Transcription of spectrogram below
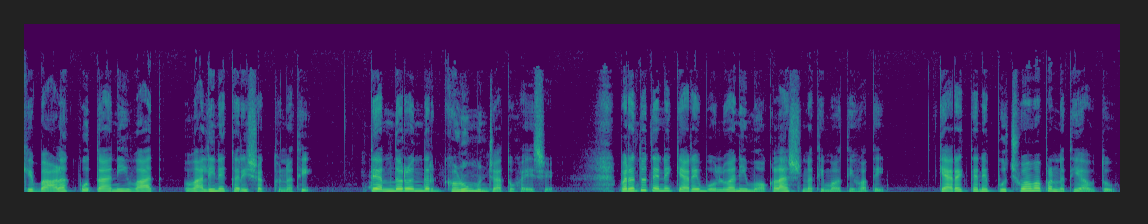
કે બાળક પોતાની વાત વાલીને કરી શકતું નથી. તે અંદરો અંદર ઘણું મૂંઝાતું હોય છે. પરંતુ તેને ક્યારેય બોલવાની મોકળાશ નથી મળતી હોતી. ક્યારેક તેને પૂછવામાં પણ નથી આવતું.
